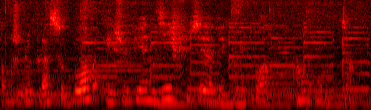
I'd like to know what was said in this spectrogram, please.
Donc je le place au bord et je viens diffuser avec mes doigts en remontant.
